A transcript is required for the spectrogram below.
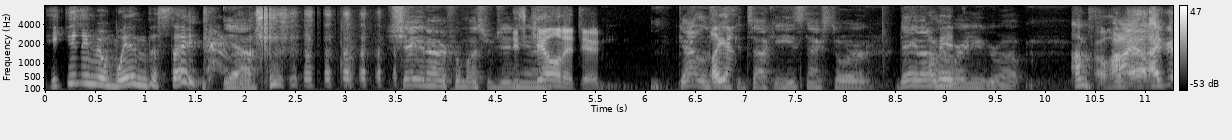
He didn't even win the state. yeah, Shay and I are from West Virginia. He's killing it, dude. Gatlin's Like- from Kentucky. He's next door. Dave, I don't I know where you grew up. I'm, Ohio. I, I, grew-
